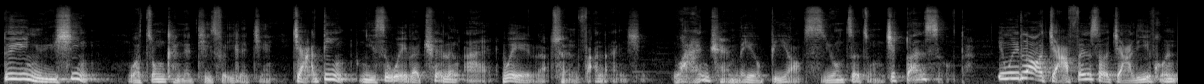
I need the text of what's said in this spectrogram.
对于女性。我中肯的提出一个建议：假定你是为了确认爱，为了惩罚男性，完全没有必要使用这种极端手段。因为闹假分手、假离婚，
